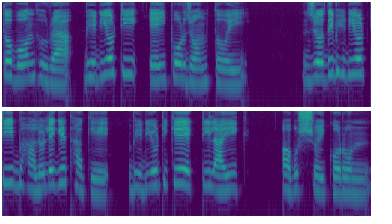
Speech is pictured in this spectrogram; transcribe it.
তো বন্ধুরা, ভিডিওটি এই পর্যন্তই। যদি ভিডিওটি ভালো লেগে থাকে, ভিডিওটিকে একটি লাইক অবশ্যই করুন।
